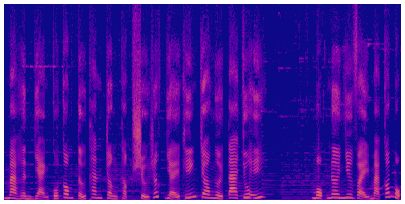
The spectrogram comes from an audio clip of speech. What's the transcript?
Mà hình dạng của công tử Thanh Trần thật sự rất dễ khiến cho người ta chú ý. Một nơi như vậy mà có một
